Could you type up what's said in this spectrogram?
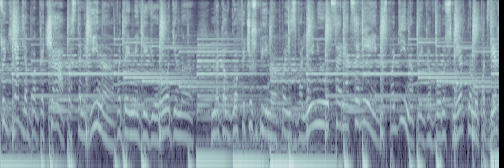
судья для богача, простолюдина В Эдеме ее родина. На Голгофе чужбина По изволению царя царей Господина приговору смертному подверг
